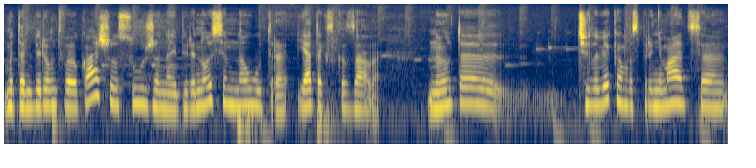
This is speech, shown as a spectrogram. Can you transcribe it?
мы там берем твою кашу с ужина и переносим на утро, я так сказала, ну это человеком воспринимается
